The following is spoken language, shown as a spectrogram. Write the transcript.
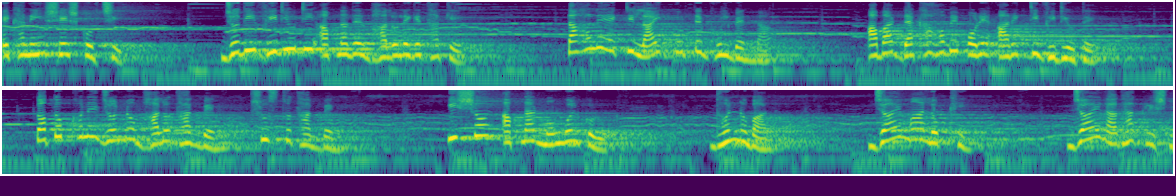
এখানেই শেষ করছি। যদি ভিডিওটি আপনাদের ভালো লেগে থাকে, তাহলে একটি লাইক করতে ভুলবেন না। আবার দেখা হবে পরে আরেকটি ভিডিওতে। ততক্ষণের জন্য ভালো থাকবেন, সুস্থ থাকবেন। ঈশ্বর আপনার মঙ্গল করুক। ধন্যবাদ। জয় মা লক্ষ্মী। জয় রাধা কৃষ্ণ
